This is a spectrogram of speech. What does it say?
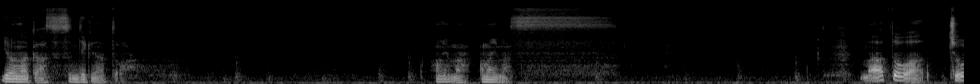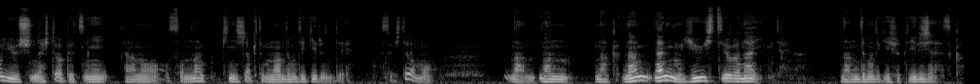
世の中は進んでいくなと思い,、ま、す。まあ、あとは超優秀な人は別にあのそんな気にしなくても何でもできるんでそういう人はもうなんなんなんか何何も言う必要がないみたいな何でもできる人っているじゃないですか。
